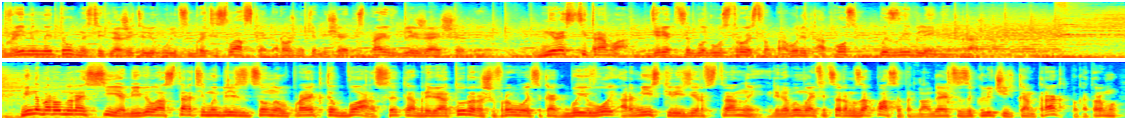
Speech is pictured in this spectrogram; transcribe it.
Временные трудности для жителей улицы Братиславская дорожники обещают исправить в ближайшее время. Не расти трава. Дирекция благоустройства проводит окос по заявлениям граждан. Минобороны России объявила о старте мобилизационного проекта «БАРС». Эта аббревиатура расшифровывается как «Боевой армейский резерв страны». Рядовым и офицерам запаса предлагается заключить контракт, по которому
